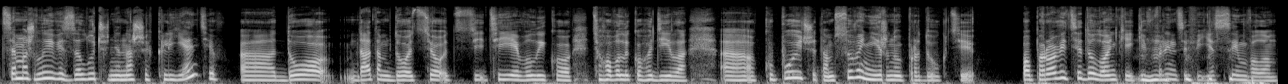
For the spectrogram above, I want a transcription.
Це можливість залучення наших клієнтів до да, там, до цього, цієї великого, цього великого діла, купуючи там сувенірну продукцію, паперові ці долоньки, які в принципі є символом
